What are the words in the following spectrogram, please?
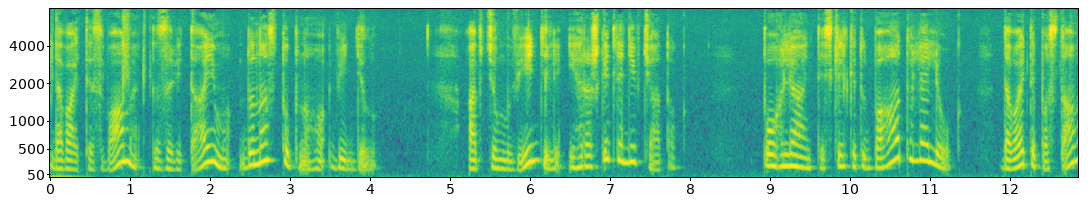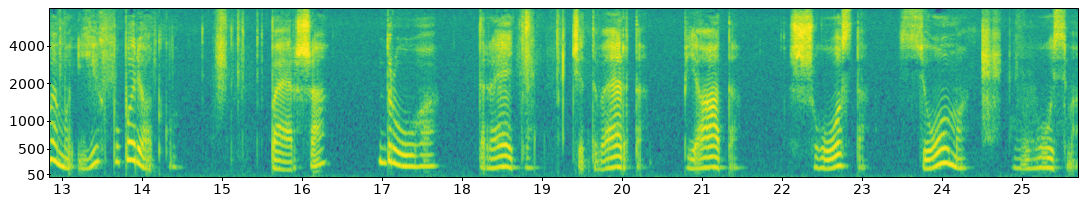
Давайте з вами завітаємо до наступного відділу. А в цьому відділі іграшки для дівчаток. Погляньте, скільки тут багато ляльок. Давайте поставимо їх по порядку. Перша, друга, третя, четверта, п'ята, шоста, сьома, восьма,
